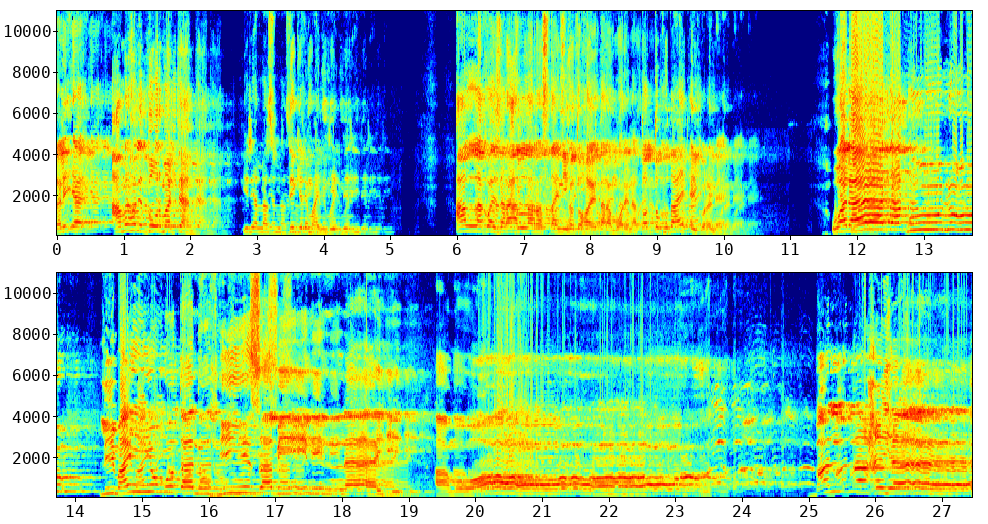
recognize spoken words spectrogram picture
তাহলে আমরা হলে দৌড় মারতাম। এর আল্লাহ যুদ্ধে গেলে মাইরি ফেলবে আল্লাহ কয় যারা আল্লাহর রাস্তায় নিহত হয় তারা মরে না। তত্ত্ব খোদায় এই করে নেয়। ওয়ালা তাকুলু লিমান ইউকতালু ফি সাবিলিল্লাহি আমওয়াত। বাল আহইয়াউ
